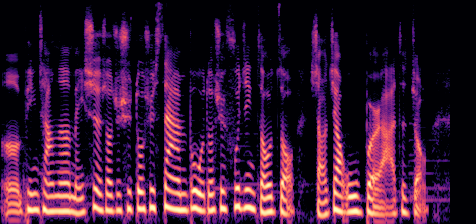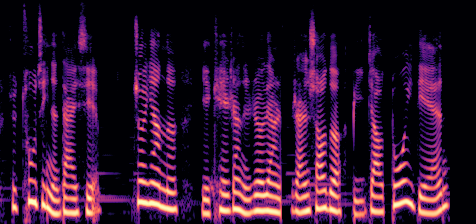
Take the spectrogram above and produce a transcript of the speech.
嗯，平常呢没事的时候就去多去散步，多去附近走走，少叫 Uber 啊这种，去促进你的代谢。这样呢，也可以让你热量燃烧的比较多一点。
